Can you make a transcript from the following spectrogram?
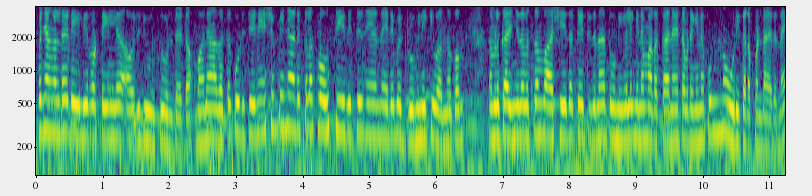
അപ്പോൾ ഞങ്ങളുടെ ഡെയിലി റൊട്ടീനിൽ ആ ഒരു ജ്യൂസും ഉണ്ട് കേട്ടോ അപ്പോൾ ഞാൻ അതൊക്കെ കുടിച്ചതിന് ശേഷം പിന്നെ അടുക്കള ക്ലോസ് ചെയ്തിട്ട് ഞാൻ നേരെ ബെഡ്റൂമിലേക്ക് വന്നു. അപ്പം നമ്മൾ കഴിഞ്ഞ ദിവസം വാഷ് ചെയ്തൊക്കെ ഇട്ടിരുന്ന തുണികൾ ഇങ്ങനെ മടക്കാനായിട്ട് അവിടെ ഇങ്ങനെ കുന്നൂടി കിടപ്പുണ്ടായിരുന്നേ.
